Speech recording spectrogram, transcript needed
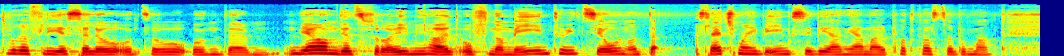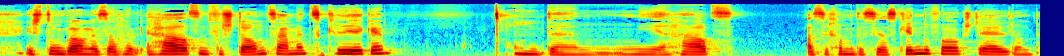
durchfließen lassen und so. Und ähm, ja, und jetzt freue ich mich halt auf noch mehr Intuition und das letzte Mal, als ich bei ihm war, habe ich auch mal einen Podcast darüber gemacht, ist darum gegangen, so Herz und Verstand zusammenzukriegen. Und ähm, mein Herz also ich habe mir das ja als Kinder vorgestellt und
